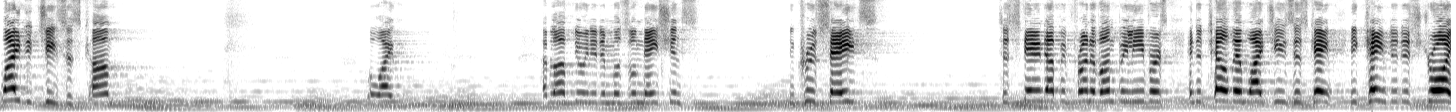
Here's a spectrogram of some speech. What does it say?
Why did Jesus come? Oh, I, I love doing it in Muslim nations, in crusades, to stand up in front of unbelievers and to tell them why Jesus came. He came to destroy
